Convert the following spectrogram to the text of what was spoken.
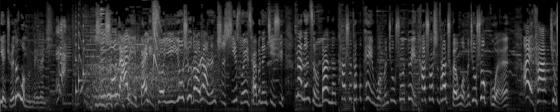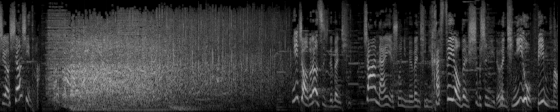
也觉得我们没问题。知书达理，百里挑一，优秀到让人窒息，所以才不能继续。那能怎么办呢？他说他不配，我们就说对；他说是他蠢，我们就说滚。爱他就是要相信他。你找不到自己的问题，渣男也说你没问题，你还非要问是不是你的问题？你有病吗？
